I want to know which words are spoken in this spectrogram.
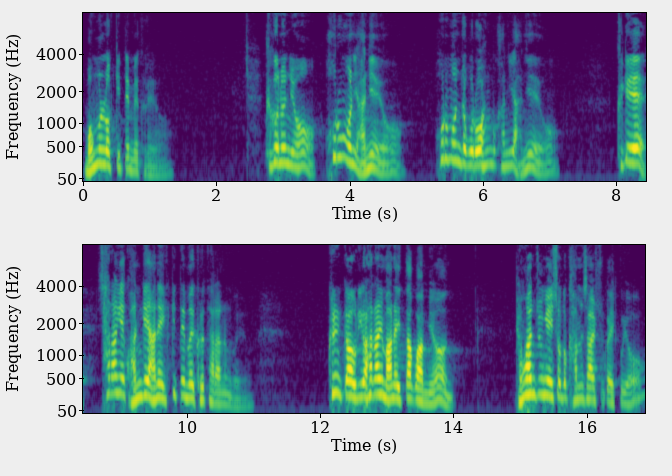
머물렀기 때문에 그래요. 그거는요 호르몬이 아니에요. 호르몬적으로 행복한 게 아니에요. 그게 사랑의 관계 안에 있기 때문에 그렇다라는 거예요. 그러니까 우리가 하나님 안에 있다고 하면 병환 중에 있어도 감사할 수가 있고요.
